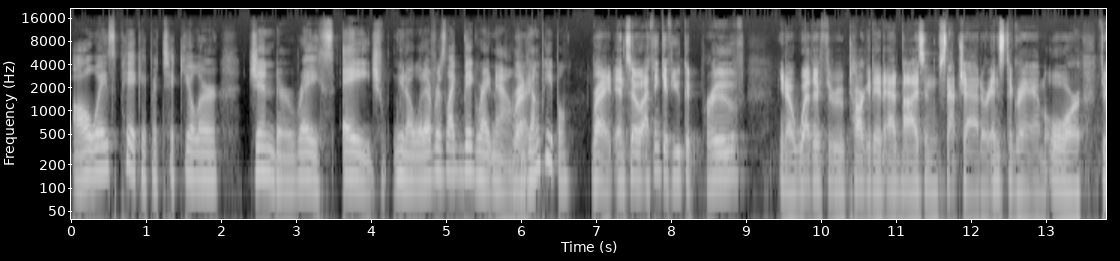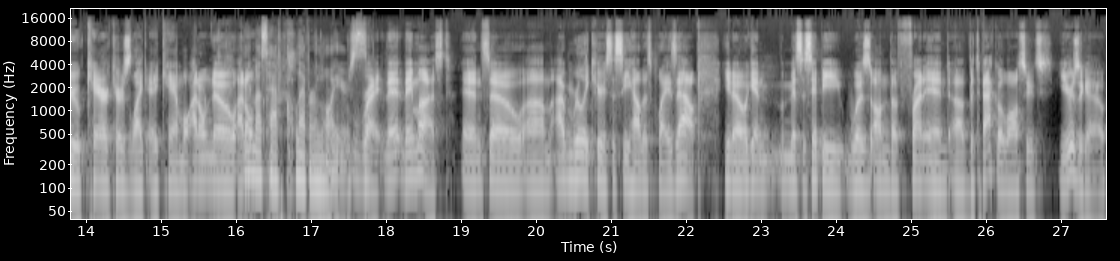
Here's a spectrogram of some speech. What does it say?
always pick a particular gender, race, age, you know, whatever's like big right now. Right. Young people. Right. And so I think if you could prove, you know, whether through targeted ad buys in Snapchat or Instagram or through characters like a camel, I don't know. I don't. They must have clever lawyers. Right. They, they must. And so um, I'm really curious to see how this plays out. You know, again, Mississippi was on the front end of the tobacco lawsuits years ago,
